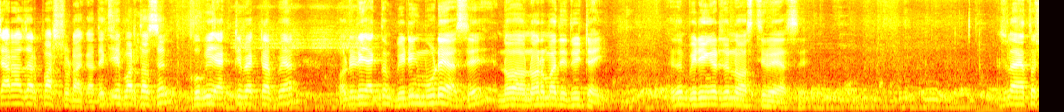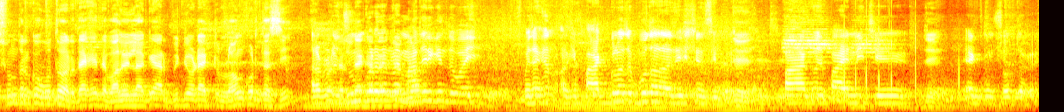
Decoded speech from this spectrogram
চার হাজার পাঁচশো টাকা। দেখতে পারতেছেন খুবই অ্যাক্টিভ একটা পেয়ার অলরেডি একদম বিডিং মুডে আছে নর্মাদি দুইটাই। একদম বিডিংয়ের জন্য অস্থির হয়ে আছে। আসলে এত সুন্দর কবুতর দেখাইতে ভালোই লাগে। আর ভিডিওটা একটু লং করতেছি। আর জুম করে দেখানোর দেন ভাই কিন্তু ভাই ওই দেখেন আর কি পাকগুলো যে বোঝা যায় ডিস্টেন্সই জি, জি, জি। পাক ওই পায়ের নিচে জি। একদম সব জায়গায়।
